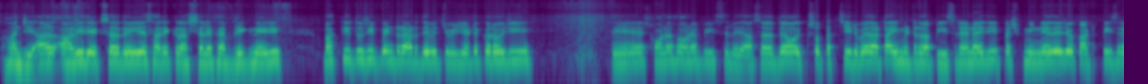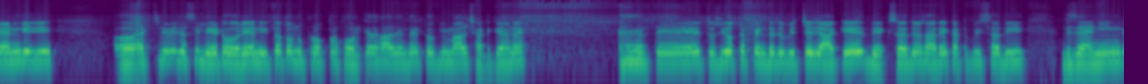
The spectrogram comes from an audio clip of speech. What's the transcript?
ਹਾਂਜੀ ਆ ਆ ਵੀ ਦੇਖ ਸਕਦੇ ਹੋ ਜੀ, ਇਹ ਸਾਰੇ ਕ੍ਰਸ਼ ਵਾਲੇ ਫੈਬਰਿਕ ਨੇ ਜੀ। ਬਾਕੀ ਤੁਸੀਂ ਪਿੰਡ ਰਾੜ ਦੇ ਵਿੱਚ ਵਿਜ਼ਿਟ ਕਰੋ ਜੀ ਤੇ ਸੋਹਣੇ ਸੋਹਣੇ ਪੀਸ ਲੈ ਆ ਸਕਦੇ ਹੋ। 125 ਰੁਪਏ ਦਾ 2.5 ਮੀਟਰ ਦਾ ਪੀਸ ਰਹਿਣਾ ਜੀ ਪਸ਼ਮੀਨੇ ਦੇ ਜੋ ਕੱਟ ਪੀਸ ਰਹਿਣਗੇ ਜੀ ਐਕਚੁਅਲੀ ਵੀ ਅਸੀਂ ਲੇਟ ਹੋ ਰਹੇ ਹਾਂ, ਨਹੀਂ ਤਾਂ ਤੁਹਾਨੂੰ ਪ੍ਰੋਪਰ ਖੋਲ ਕੇ ਦਿਖਾ ਦਿੰਦੇ ਕਿਉਂਕਿ ਮਾਲ ਛੱਡ ਗਿਆ ਨੇ। ਤੇ ਤੁਸੀਂ ਉੱਥੇ ਪਿੰਡ ਦੇ ਵਿੱਚ ਜਾ ਕੇ ਦੇਖ ਸਕਦੇ ਹੋ ਸਾਰੇ ਕੱਟ ਪੀਸਾਂ ਦੀ ਡਿਜ਼ਾਈਨਿੰਗ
